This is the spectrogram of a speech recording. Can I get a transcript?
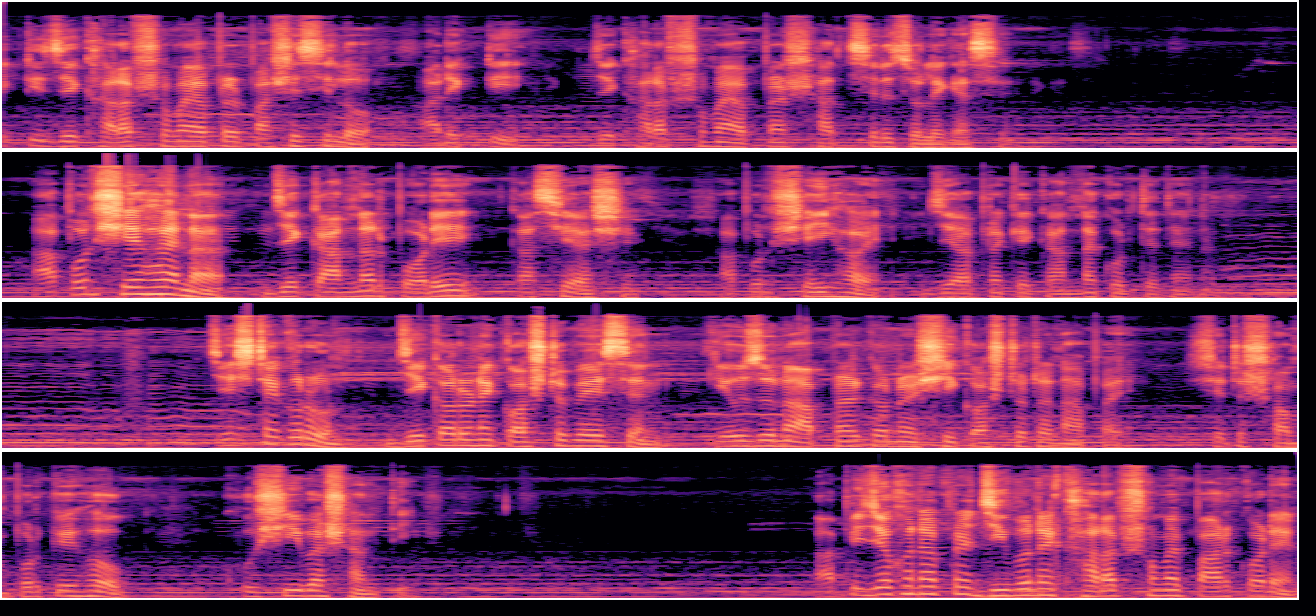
একটি যে খারাপ সময় আপনার পাশে ছিল আর একটি যে খারাপ সময় আপনার সাথ ছেড়ে চলে গেছে। আপন সে হয় না যে কান্নার পরে কাছে আসে। আপন সেই হয় যে আপনাকে কান্না করতে দেয় না। চেষ্টা করুন, যে কারণে কষ্ট পেয়েছেন, কেউ যেন আপনার কারণে সেই কষ্টটা না পায়। সেটা সম্পর্কে হোক, খুশি বা শান্তি। আপনি যখন আপনার জীবনের খারাপ সময় পার করেন,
